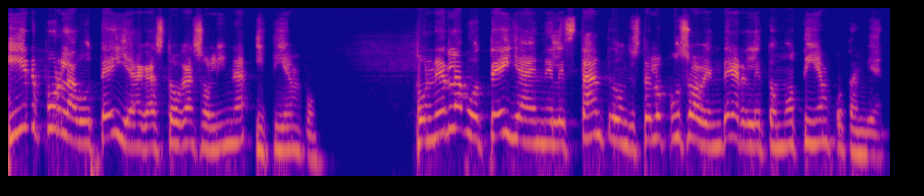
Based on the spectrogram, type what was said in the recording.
Ir por la botella gastó gasolina y tiempo. Poner la botella en el estante donde usted lo puso a vender le tomó tiempo también.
